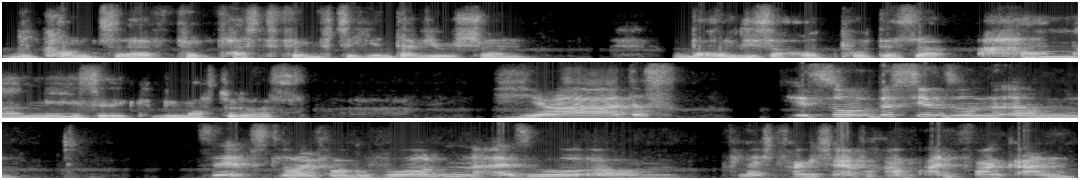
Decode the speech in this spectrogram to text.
Wie kommt's? Äh, fast 50 Interviews schon. Warum dieser Output? Das ist ja hammermäßig. Wie machst du das? Ja, das ist so ein bisschen so ein ähm, Selbstläufer geworden. Also ähm, vielleicht fange ich einfach am Anfang an.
